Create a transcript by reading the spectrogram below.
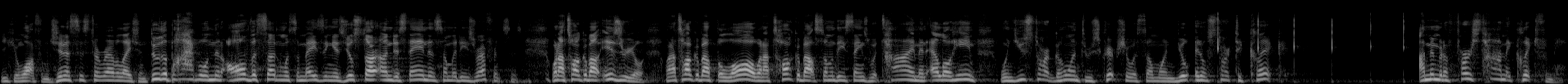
You can walk from Genesis to Revelation through the Bible, and then all of a sudden, what's amazing is you'll start understanding some of these references. When I talk about Israel, when I talk about the law, when I talk about some of these things with time and Elohim, when you start going through scripture with someone, it'll start to click. I remember the first time it clicked for me.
